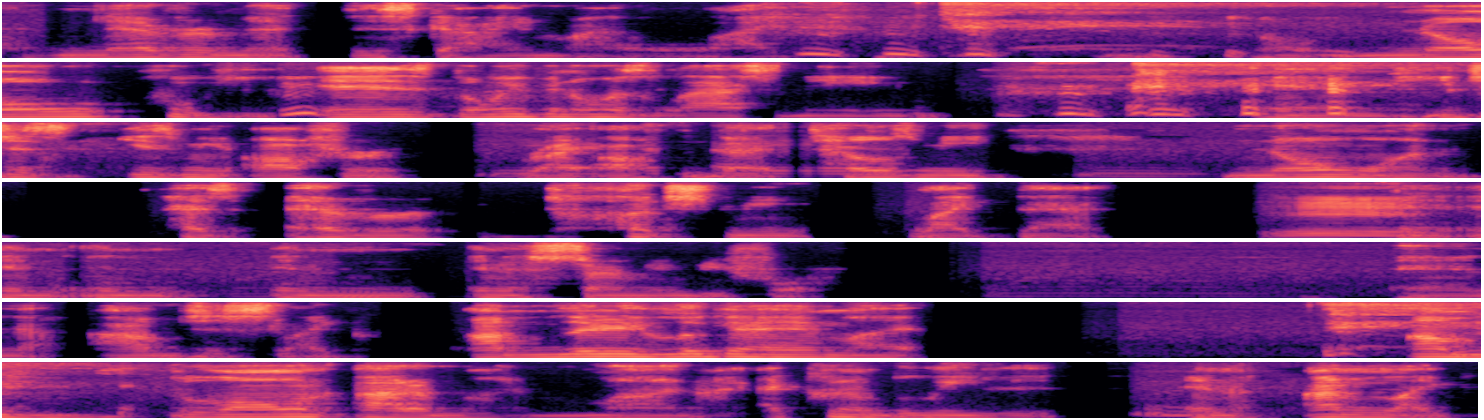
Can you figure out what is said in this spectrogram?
I've never met this guy in my life. Don't know who he is. Don't even know his last name. And he just gives me offer right off the bat. Tells me no one has ever touched me like that mm, in in in in, in a sermon before. And I'm just like, I'm literally looking at him like I'm blown out of my mind. I, I couldn't believe it. Mm-hmm. And I'm like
